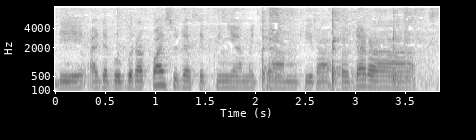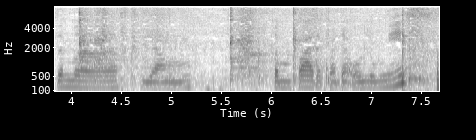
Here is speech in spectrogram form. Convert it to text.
di, ada beberapa sudah saya punya macam kira saudara, customer yang tempat daripada Olumis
